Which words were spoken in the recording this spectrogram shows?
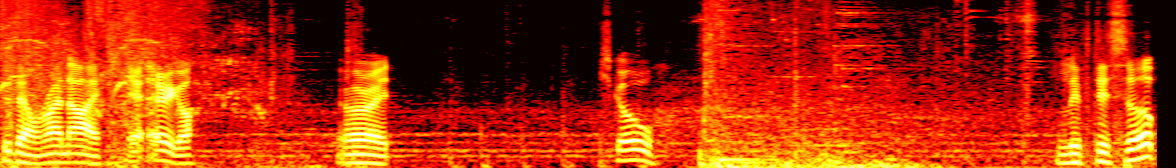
Shoot that one right in the eye. Yeah, there you go. Alright. Let's go. Lift this up.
